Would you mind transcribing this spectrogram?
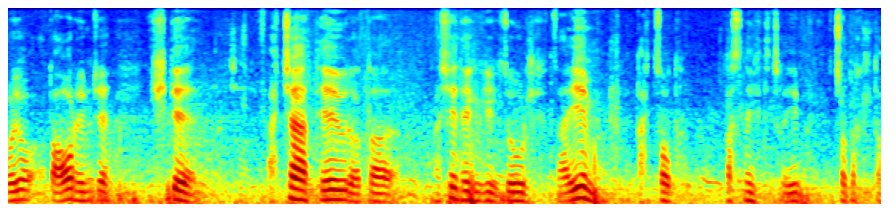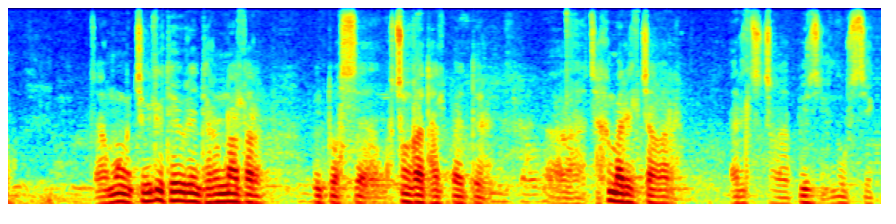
буюу одоо авар хэмжээ ихтэй ачаа тээвэр одоо машин техникийг зөөрлөх за ийм гарцууд бас нэгдэж байгаа ийм чөлөөтэй. За мөн чиглэг тээврийн терминалаар бид бас 30 га талбай дээр захин арилж агаар арилжж байгаа бирж нүүрсийг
